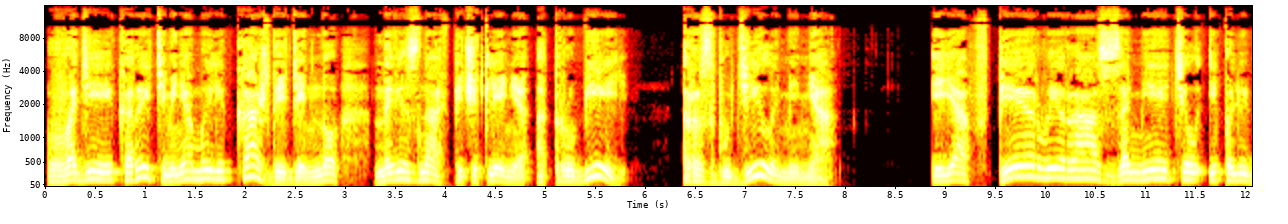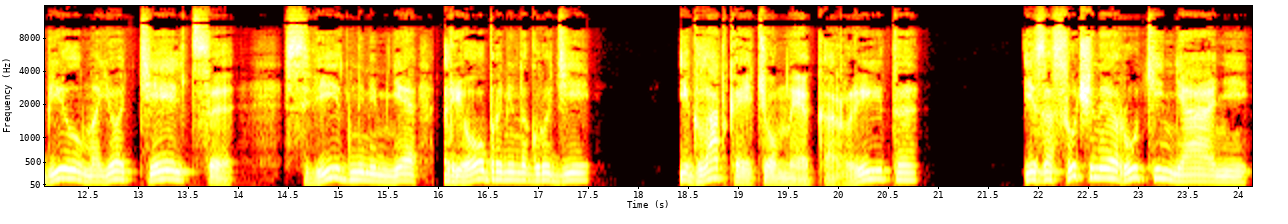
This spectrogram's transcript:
в воде и корыте меня мыли каждый день, но новизна впечатления от рубей разбудила меня, и я в первый раз заметил и полюбил мое тельце с видными мне ребрами на груди, и гладкое темное корыто, и засученные руки няни,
